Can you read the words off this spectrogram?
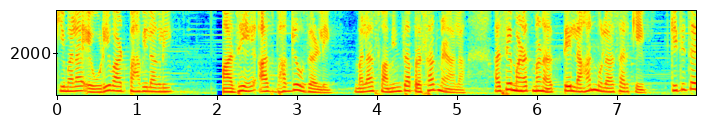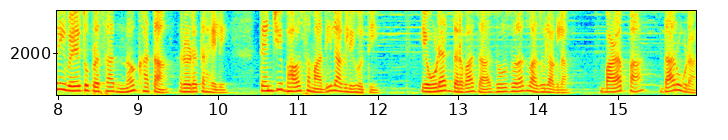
की मला एवढी वाट पाहावी लागली? माझे आज भाग्य उजळले. मला स्वामींचा प्रसाद मिळाला. असे म्हणत म्हणत ते लहान मुलासारखे कितीतरी वेळ तो प्रसाद न खाता रडत राहिले. त्यांची भावसमाधी लागली होती. एवढ्यात दरवाजा जोरजोरात वाजू लागला. बाळाप्पा दार उघडा.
